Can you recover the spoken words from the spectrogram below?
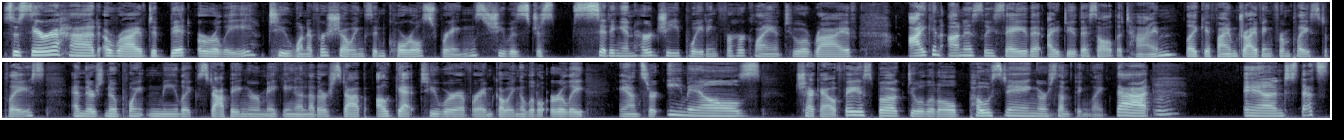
So Sara had arrived a bit early to one of her showings in Coral Springs. She was just sitting in her Jeep waiting for her client to arrive. I can honestly say that I do this all the time. Like if I'm driving from place to place and there's no point in me like stopping or making another stop, I'll get to wherever I'm going a little early, answer emails, check out Facebook, do a little posting or something like that. Mhm. And that's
